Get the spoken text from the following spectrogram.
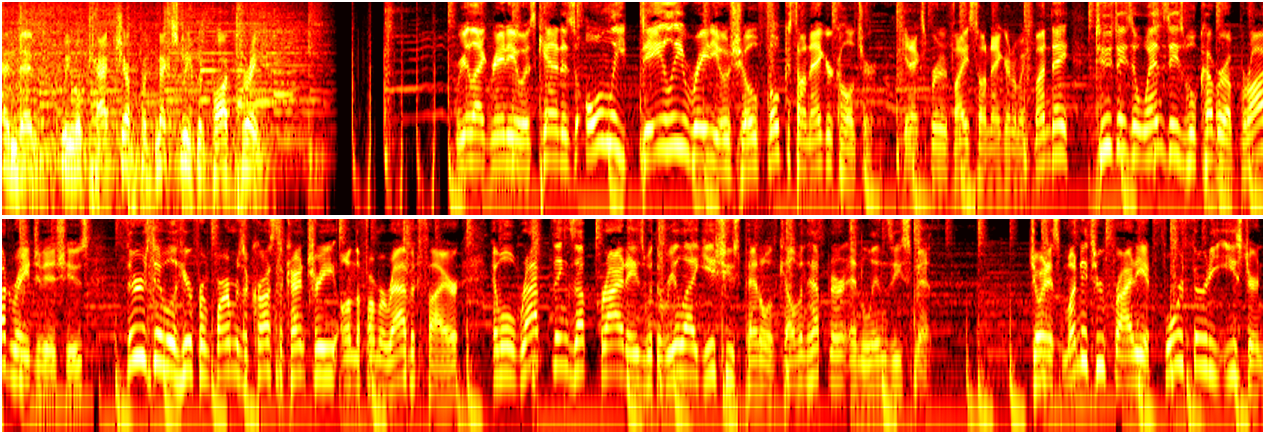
and then we will catch up with next week with part three. Real Ag Radio is Canada's only daily radio show focused on agriculture. Get expert advice on Agronomic Monday. Tuesdays and Wednesdays will cover a broad range of issues. Thursday we'll hear from farmers across the country on the Farmer Rabbit Fire, and we'll wrap things up Fridays with the Real Ag Issues panel with Kelvin Heppner and Lyndsey Smith. Join us Monday through Friday at 4:30 Eastern,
